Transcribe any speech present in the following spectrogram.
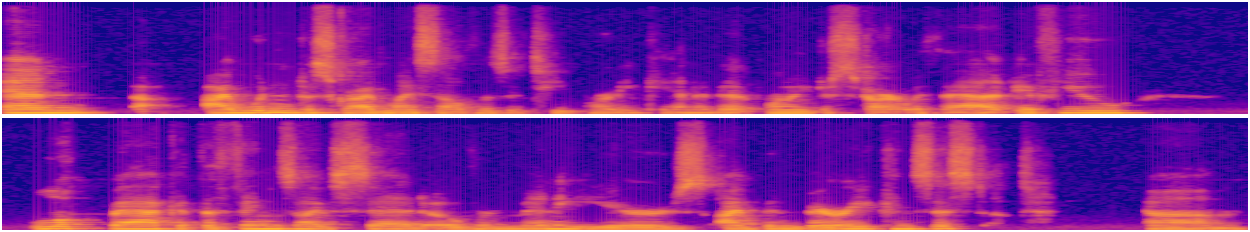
And I wouldn't describe myself as a Tea Party candidate. Let me just start with that. If you look back at the things I've said over many years, I've been very consistent um,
